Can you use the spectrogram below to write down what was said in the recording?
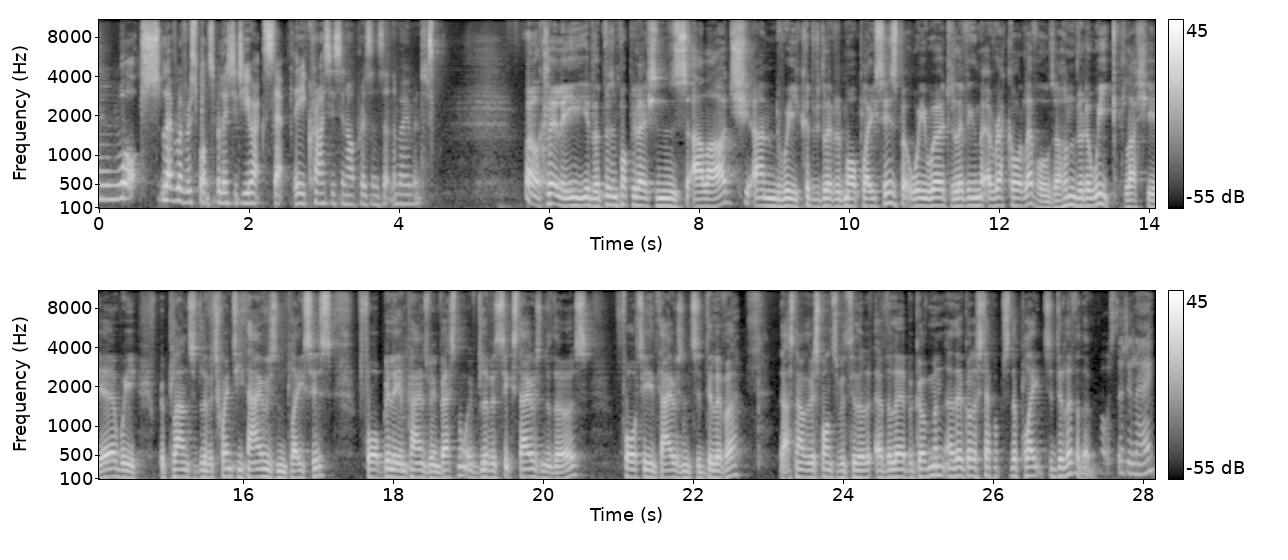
to what level of responsibility do you accept the crisis in our prisons at the moment? Well, clearly, you know, the prison populations are large and we could have delivered more places, but we were delivering them at record levels, 100 a week last year. We, we planned to deliver 20,000 places, £4 billion of investment. We've delivered 6,000 of those, 14,000 to deliver. That's now the responsibility of the, of the Labour government, and they've got to step up to the plate to deliver them. What was the delay?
